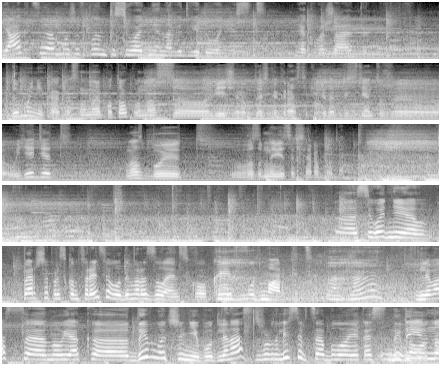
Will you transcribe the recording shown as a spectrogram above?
як це може вплинути сьогодні на відвідуваність, як вважаєте? Думаю, никак. Основной поток у нас э, вечером. То есть как раз-таки, когда президент уже уедет, у нас будет возобновиться вся работа. Е, Сьогодні перша прес-конференція Володимира Зеленського Київ Фудмаркеті. Ага. Для вас це ну як е, дивно чи ні? Бо для нас, журналістів, це було якась дивна Дивно.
